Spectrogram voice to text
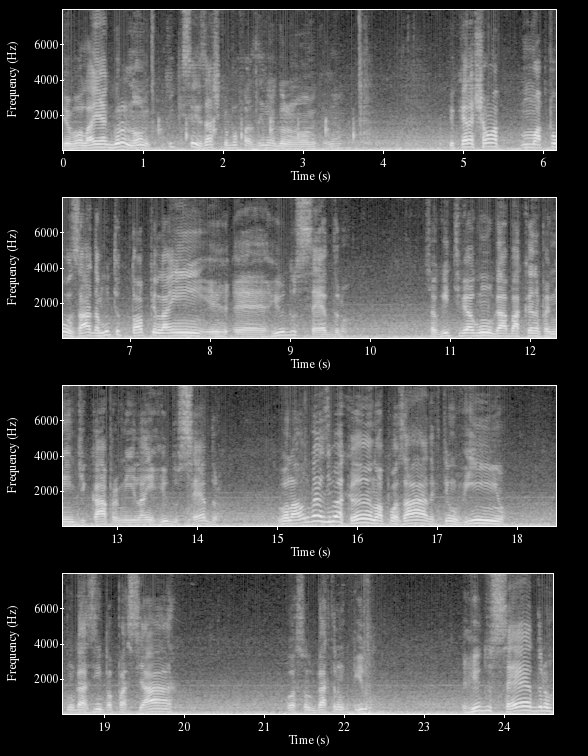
Eu vou lá em agronômico. O que, que vocês acham que eu vou fazer em agronômico, viu? Eu quero achar uma, uma pousada muito top lá em é, Rio do Cedro. Se alguém tiver algum lugar bacana para me indicar, para mim ir lá em Rio do Cedro, vou lá um lugarzinho bacana, uma pousada que tem um vinho, um lugarzinho para passear. Gosto de um lugar tranquilo. Rio do Cedro,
